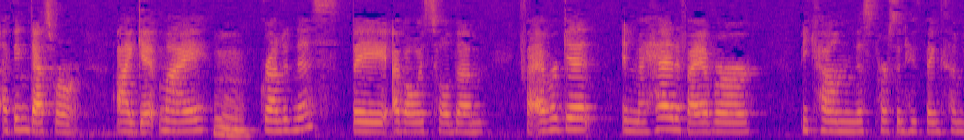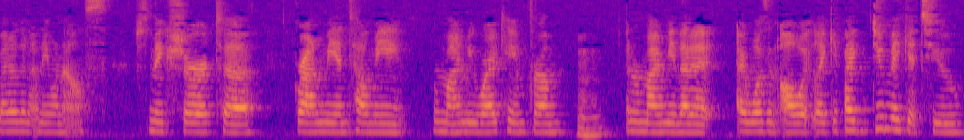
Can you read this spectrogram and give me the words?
I think that's where I get my Hmm. groundedness. They, I've always told them, if I ever get in my head, if I ever become this person who thinks I'm better than anyone else, just make sure to ground me and tell me, remind me where I came from, hmm and remind me that it, I wasn't always like if I do make it to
